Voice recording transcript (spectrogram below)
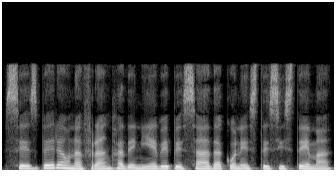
Se espera una franja de nieve pesada con este sistema,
